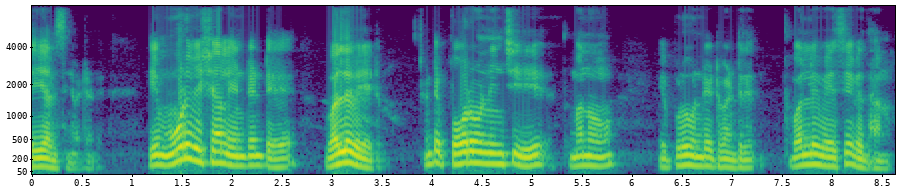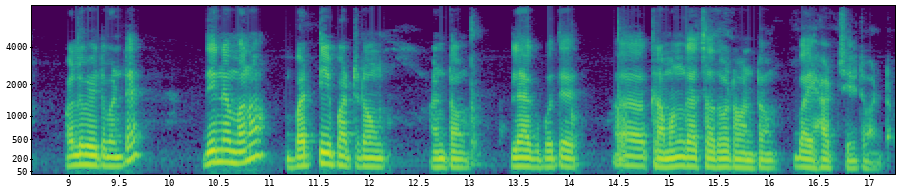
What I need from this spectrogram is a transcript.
చేయాల్సినవి ఏంటంటే ఈ మూడు విషయాలు ఏంటంటే వల్లి వేయటం. అంటే పూర్వం నుంచి మనం ఎప్పుడూ ఉండేటువంటిది వల్లి వేసే విధానం. వల్లి వేయటం అంటే దీన్నే మనం బట్టి పట్టడం అంటాం. లేకపోతే క్రమంగా చదవటం అంటాం బై హార్ట్ చేయటం అంటాం.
